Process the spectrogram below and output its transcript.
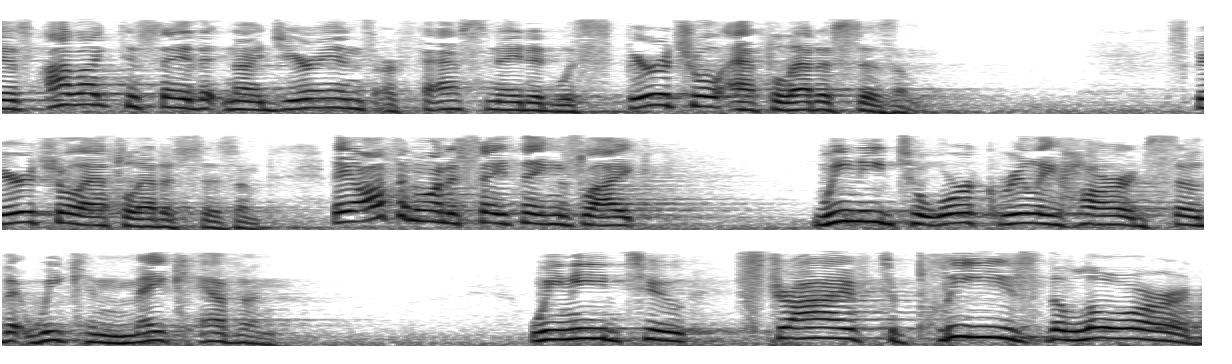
is I like to say that Nigerians are fascinated with spiritual athleticism. Spiritual athleticism. They often want to say things like, we need to work really hard so that we can make heaven. We need to strive to please the Lord.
